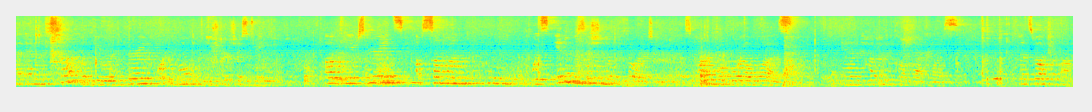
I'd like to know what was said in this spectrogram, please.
and a historical view, at a very important moment in church history, of the experience of someone who was in a position of authority, as Cardinal O'Boyle was, and how difficult that was. Let's welcome Bob.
